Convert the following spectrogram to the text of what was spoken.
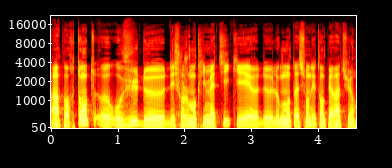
importantes au vu de, des changements climatiques et de l'augmentation des températures.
